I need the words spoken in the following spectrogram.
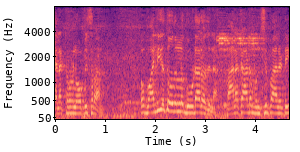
ഇലക്ടറൽ ഓഫീസറാണ് അപ്പോൾ വലിയ തോതിലുള്ള ഗൂഢാലോചന. പാലക്കാട് മുനിസിപ്പാലിറ്റി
